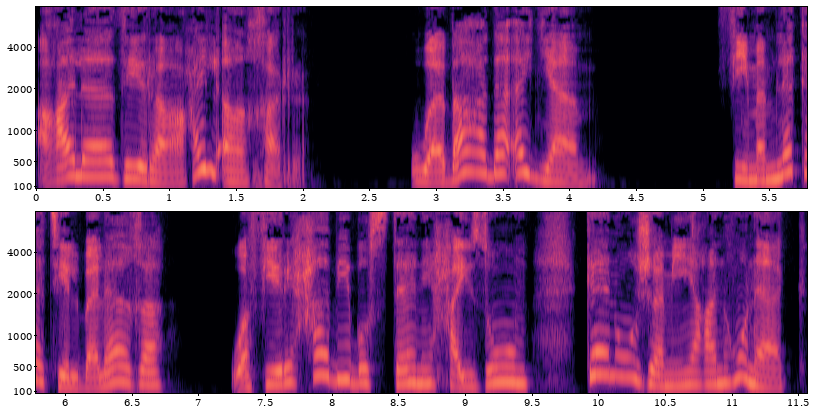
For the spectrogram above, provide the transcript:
على ذراع الآخر. وبعد أيام في مملكة البلاغة وفي رحاب بستان حيزوم كانوا جميعا هناك.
